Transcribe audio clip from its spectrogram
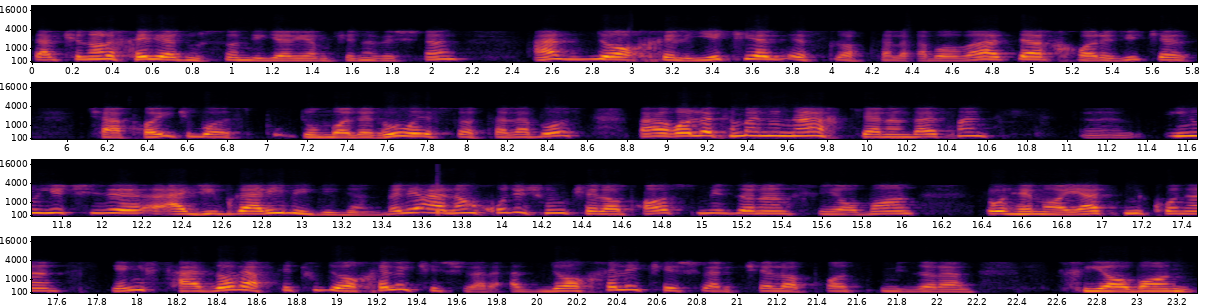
در کنار خیلی از دوستان دیگری هم که نوشتن از داخل یکی از اصلاح طلبا و در خارجی که چپ هایی که با دنبال رو اصلاح طلب است مقالات منو نقد کردن و اصلا اینو یه چیز عجیب غریبی دیدن. ولی الان خودشون کلاب هاست می‌ذارن خیابان رو حمایت می‌کنن. یعنی فضا رفته تو داخل کشور. از داخل کشور کلاب هاست می‌ذارن. خیابان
